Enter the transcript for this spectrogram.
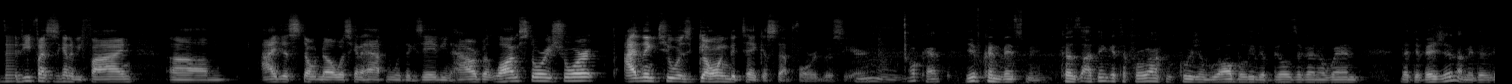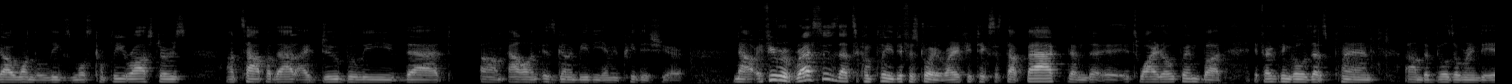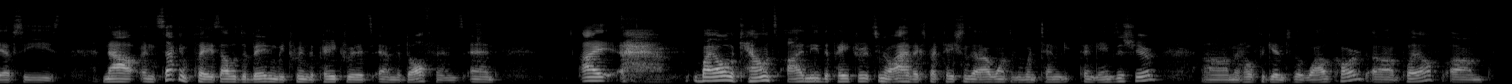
the defense is going to be fine. Um, I just don't know what's going to happen with Xavier Howard. But long story short, I think Tua is going to take a step forward this year. Mm, okay, you've convinced me because I think it's a foregone conclusion. We all believe the Bills are going to win the division. I mean, they've got one of the league's most complete rosters. On top of that, I do believe that um, Allen is going to be the MVP this year. Now, if he regresses, that's a completely different story, right? If he takes a step back, then the, it's wide open. But if everything goes as planned, um, the Bills are winning the AFC East. Now, in second place, I was debating between the Patriots and the Dolphins, and I, by all accounts, I need the Patriots. You know, I have expectations that I want them to win 10, 10 games this year, um, and hopefully get into the wild card um, playoff. Um,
